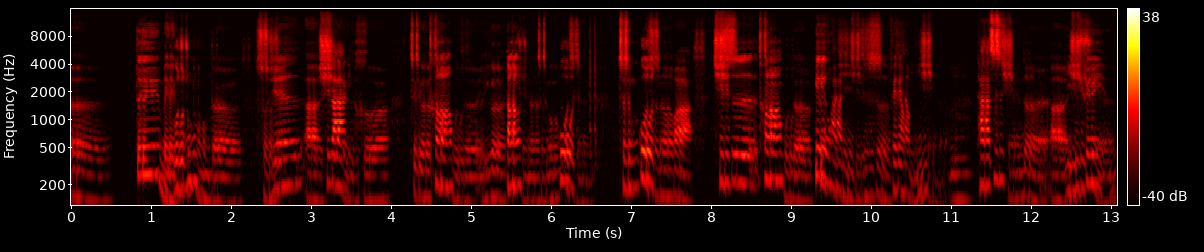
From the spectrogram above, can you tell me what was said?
呃，对于美国总统的，首先呃，希拉里和这个特朗普的一个当选的整个过程。整个过程的话，其实特朗普的变化性其实是非常明显的。嗯，他之前的呃一些宣言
